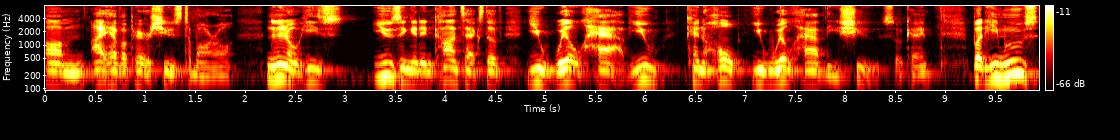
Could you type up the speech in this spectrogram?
um, I have a pair of shoes tomorrow. No, no, no. He's using it in context of you will have. You can hope you will have these shoes, okay? But he moves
